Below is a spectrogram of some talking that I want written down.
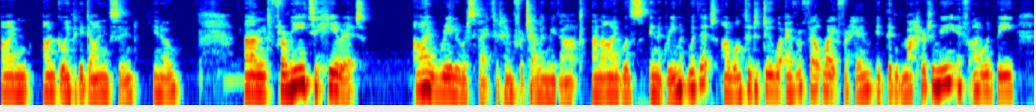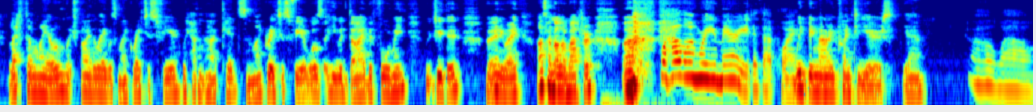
I'm I'm going to be dying soon, you know. And for me to hear it I really respected him for telling me that, and I was in agreement with it. I wanted to do whatever felt right for him. It didn't matter to me if I would be left on my own, which, by the way, was my greatest fear. We hadn't had kids, and my greatest fear was that he would die before me, which he did. But anyway, that's another matter. Uh, well, how long were you married at that point? We'd been married 20 years, yeah. Oh, wow.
